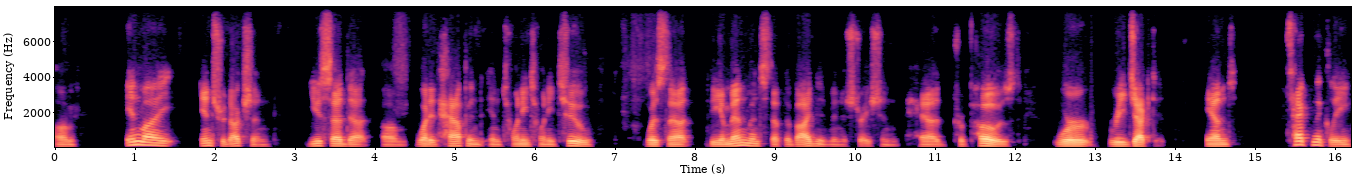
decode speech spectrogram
Um, in my introduction, you said that um, what had happened in 2022 was that the amendments that the Biden administration had proposed were rejected. And technically,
